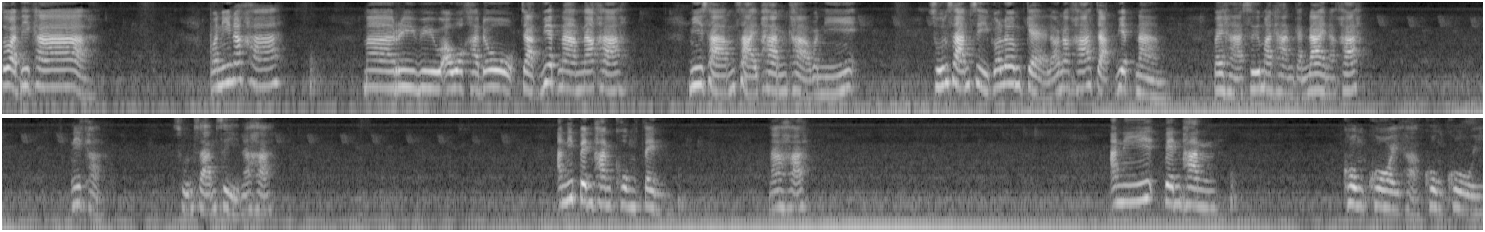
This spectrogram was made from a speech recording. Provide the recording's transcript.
สวัสดีค่ะ วันนี้นะคะ มารีวิวอะโวคาโดจากเวียดนามนะคะ มี 3 สายพันธุ์ค่ะวันนี้ 034 ก็เริ่มแก่แล้วนะคะ จากเวียดนาม ไปหาซื้อมาทานกันได้นะคะ นี่ค่ะ 034 นะคะ อันนี้เป็นพันธุ์คงเต็นนะคะ อันนี้เป็นพันคงโคยค่ะ คงโคย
